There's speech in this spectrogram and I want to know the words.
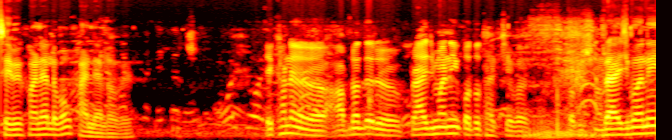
সেমিফাইনাল এবং ফাইনাল হবে। এখানে আপনাদের প্রাইজ মানি কত থাকছে এবার? প্রাইজ মানি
